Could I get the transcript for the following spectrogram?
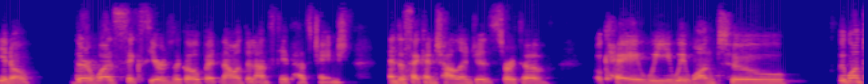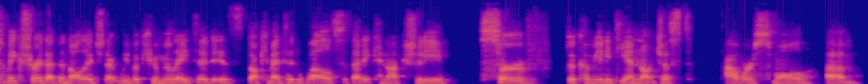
you know there was six years ago, but now the landscape has changed. And the second challenge is sort of, okay, we we want to we want to make sure that the knowledge that we've accumulated is documented well so that it can actually serve the community and not just our small um,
